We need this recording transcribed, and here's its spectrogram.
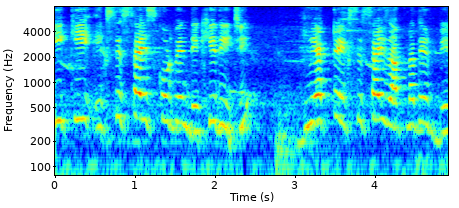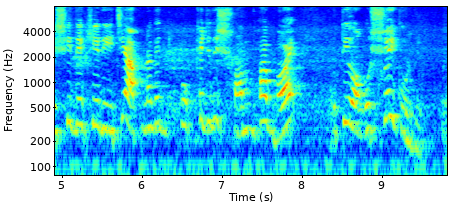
কি কি এক্সারসাইজ করবেন দেখিয়ে দিয়েছি। দু একটা এক্সারসাইজ আপনাদের বেশি দেখিয়ে দিয়েছি। আপনাদের পক্ষে যদি সম্ভব হয়, অতি অবশ্যই করবেন।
